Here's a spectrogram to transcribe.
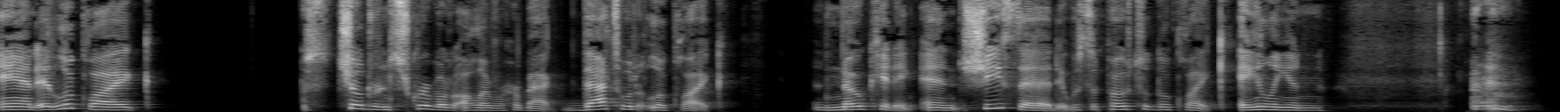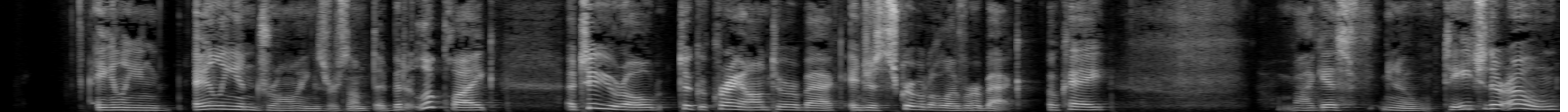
And it looked like children scribbled all over her back. That's what it looked like. No kidding. And she said it was supposed to look like alien, alien, alien drawings or something, but it looked like a two year old took a crayon to her back and just scribbled all over her back. Okay. I guess, you know, to each their own.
